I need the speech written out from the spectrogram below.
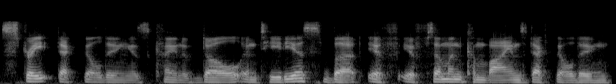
straight deck building is kind of dull and tedious, but if if someone combines deck building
